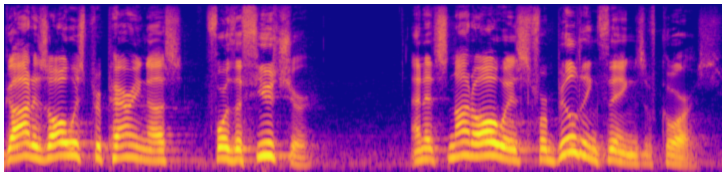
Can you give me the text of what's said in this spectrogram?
God is always preparing us for the future. And it's not always for building things, of course.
